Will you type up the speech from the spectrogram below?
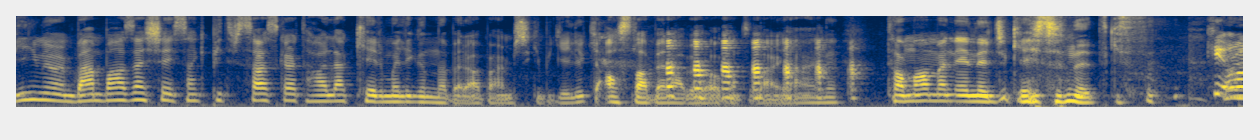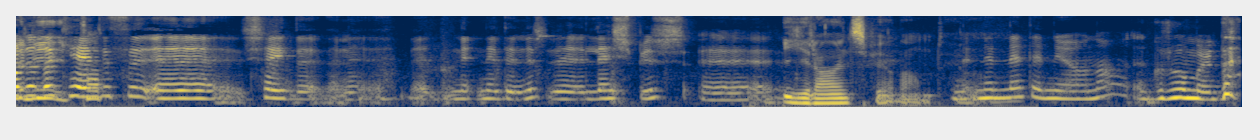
bilmiyorum ben bazen şey sanki Peter Sarsgaard hala Carey Mulligan'la berabermiş gibi geliyor ki asla beraber olmadılar yani. Tamamen en education etkisi. Ki orada da bir tat- kendisi e, şeydi hani e, ne, ne denir E, leş bir e, İğrenç bir adamdı. ne, ne, ne deniyor ona groomer'dı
